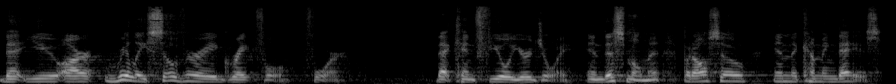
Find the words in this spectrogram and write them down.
that you are really so very grateful for that can fuel your joy in this moment, but also in the coming days?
